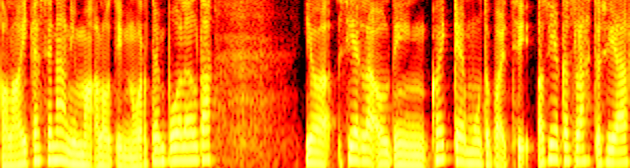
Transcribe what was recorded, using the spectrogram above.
alaikäisenä, niin mä aloitin nuorten puolelta – ja siellä oltiin kaikkea muuta paitsi asiakaslähtöisiä,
